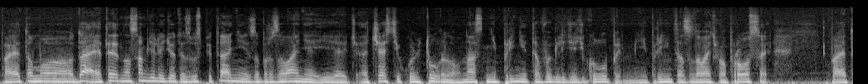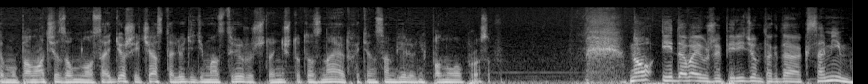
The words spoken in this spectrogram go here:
Поэтому, да, это на самом деле идет из воспитания, из образования и от- отчасти культурно. У нас не принято выглядеть глупыми, не принято задавать вопросы. Поэтому помолчи за умного сойдешь, и часто люди демонстрируют, что они что-то знают, хотя на самом деле у них полно вопросов. Ну и давай уже перейдем тогда к самим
